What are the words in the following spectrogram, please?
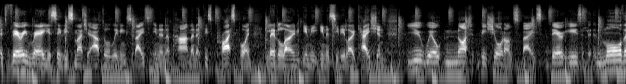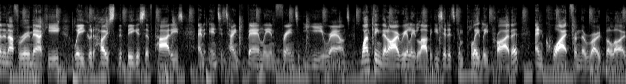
It's very rare you see this much outdoor living space in an apartment at this price point, let alone in the inner city location. You will not be short on space. There is more than enough room out here where you could host the biggest of parties and entertain family and friends year round. One thing that I really love is that it's completely private and quiet from the road below.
